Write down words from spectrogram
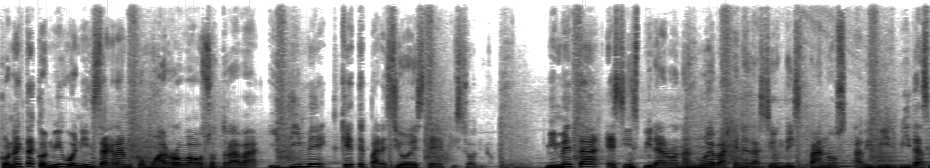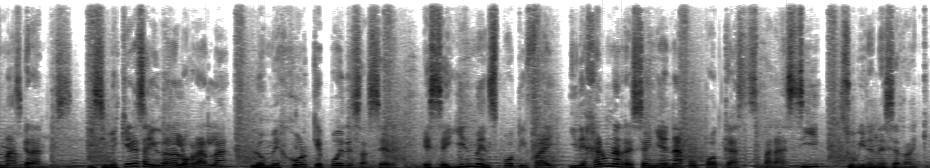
Conecta conmigo en Instagram como arroba osotrava y dime qué te pareció este episodio. Mi meta es inspirar a una nueva generación de hispanos a vivir vidas más grandes. Y si me quieres ayudar a lograrla, lo mejor que puedes hacer es seguirme en Spotify y dejar una reseña en Apple Podcasts para así subir en ese ranking.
